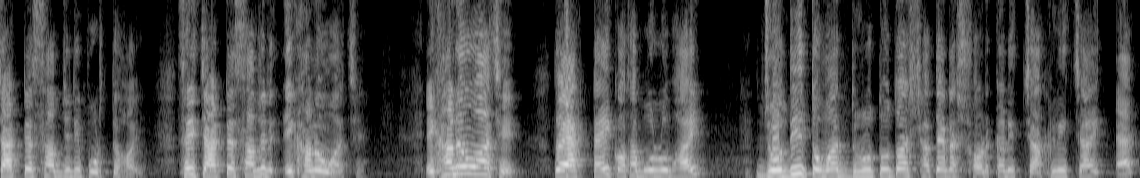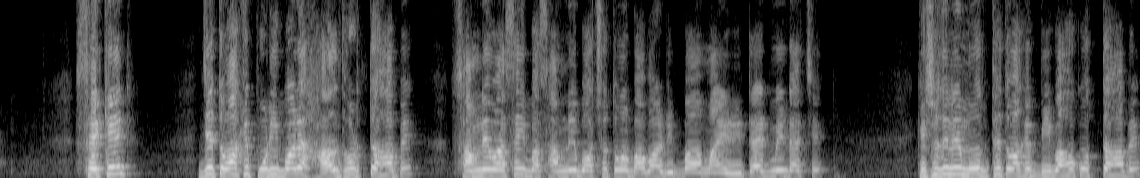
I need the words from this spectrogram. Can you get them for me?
চারটে সাবজেক্টই পড়তে হয়। সেই চারটে সাবজেক্ট এখানেও আছে। এখানেও আছে। তো একটাই কথা বলব ভাই, যদি তোমার দ্রুততার সাথে একটা সরকারি চাকরি চাই এক। সেকেন্ড যে তোমাকে পরিবারে হাল ধরতে হবে। সামনে মাসেই বা সামনে বছর তোমার বাবা বা মায়ের রিটায়ারমেন্ট আছে। কিছুদিনের মধ্যে তোমাকে বিবাহ করতে হবে।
